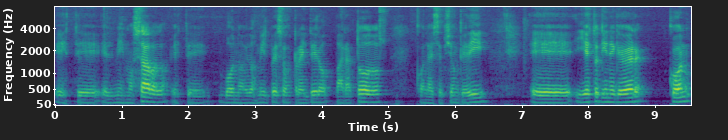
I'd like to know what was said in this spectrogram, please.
este, el mismo sábado, este bono de 2.000 pesos, reitero, para todos, con la excepción que di. Eh, y esto tiene que ver con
